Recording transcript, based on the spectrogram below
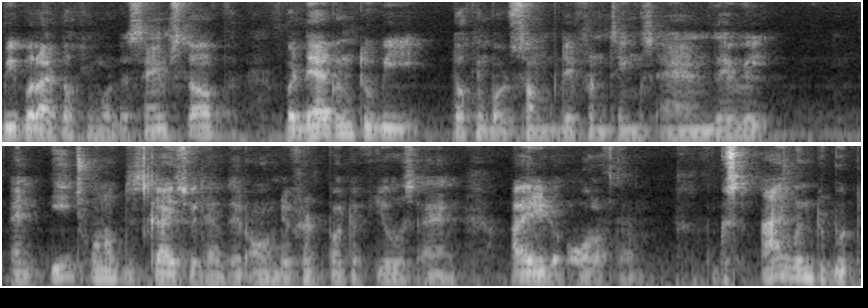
people are talking about the same stuff but they're going to be talking about some different things and they will and each one of these guys will have their own different point of views and i read all of them. Because i'm going to put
